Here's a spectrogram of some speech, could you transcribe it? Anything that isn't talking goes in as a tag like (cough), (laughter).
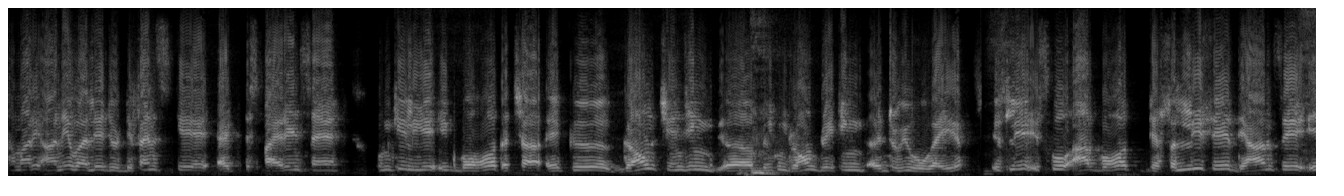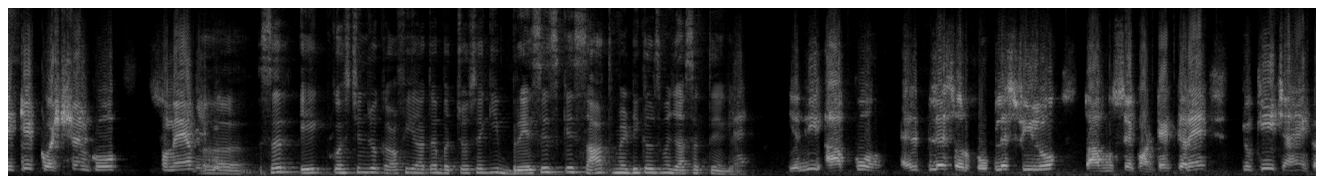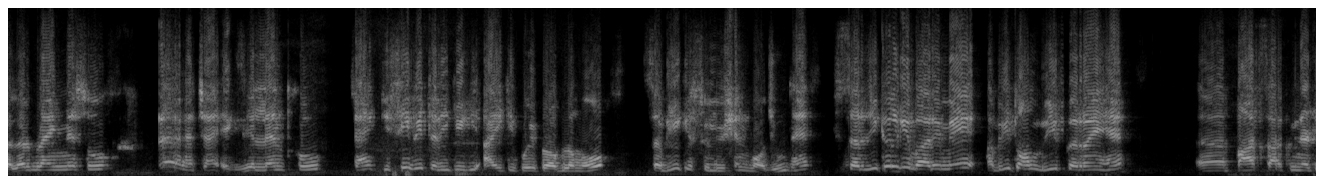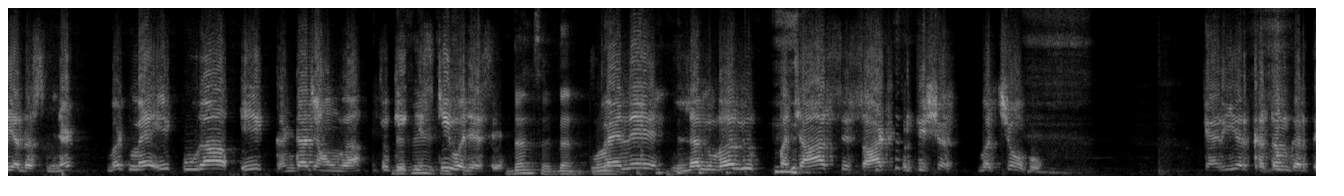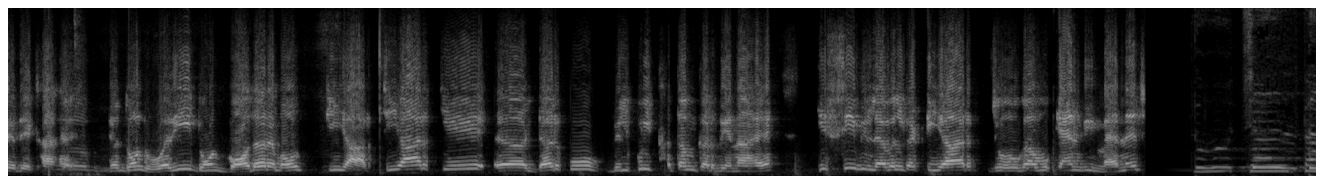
हमारे आने वाले जो डिफेंस के एस्पायरेंट्स हैं उनके लिए एक बहुत अच्छा एक ग्राउंड चेंजिंग बिल्कुल ग्राउंड ब्रेकिंग इंटरव्यू होगा ये। इसलिए इसको आप बहुत तसल्ली से ध्यान से एक एक क्वेश्चन को सुने। uh, सर एक क्वेश्चन जो काफ़ी आता है बच्चों से कि ब्रेसेस के साथ मेडिकल्स में जा सकते हैं क्या? यदि आपको हेल्पलेस और होपलेस फील हो तो आप मुझसे कांटेक्ट करें क्योंकि चाहे कलर ब्लाइंडनेस हो चाहे एक्सियल लेंथ हो चाहे किसी भी तरीके की आई की कोई प्रॉब्लम हो सभी के सोल्यूशन मौजूद हैं। सर्जिकल के बारे में अभी तो हम ब्रीफ कर रहे हैं पाँच सात मिनट या दस मिनट बट मैं एक पूरा एक घंटा चाहूँगा क्योंकि इसकी वजह से डन सर डन मैंने लगभग पचास से साठ प्रतिशत बच्चों को कैरियर खत्म करते देखा है। Don't worry don't bother about T R T R के डर को बिल्कुल खत्म कर देना है। किसी भी लेवल का टी आर जो होगा, वो कैन बी मैनेज तू चलता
